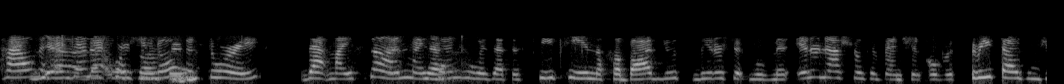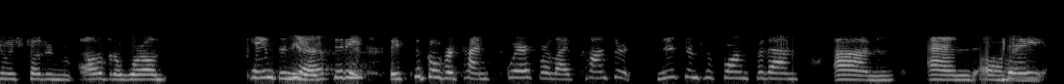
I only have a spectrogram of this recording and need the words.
how. Yeah, and then of course you know something. the story that my son, my Yeah. son who was at the CTeen, the Chabad Youth Leadership Movement International Convention, over 3,000 Jewish children from all over the world came to New Yes. York City. They took over Times Square for a live concert. Nissim performed for them, um, and Oh. they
